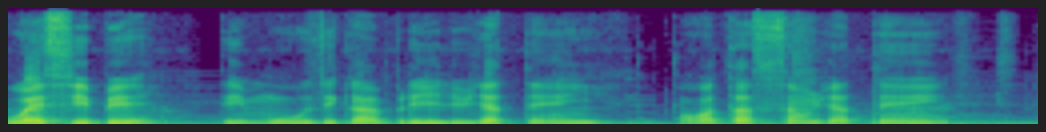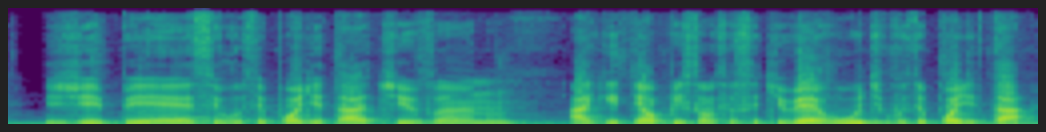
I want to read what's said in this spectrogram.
USB, tem música, brilho já tem, rotação já tem, GPS você pode estar tá ativando, aqui tem a opção, se você tiver root, você pode estar tá,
